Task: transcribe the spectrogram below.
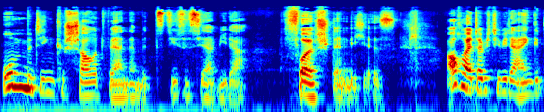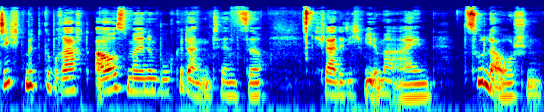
unbedingt geschaut werden, damit es dieses Jahr wieder vollständig ist. Auch heute habe ich dir wieder ein Gedicht mitgebracht aus meinem Buch Gedankentänze. Ich lade dich wie immer ein, zu lauschen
